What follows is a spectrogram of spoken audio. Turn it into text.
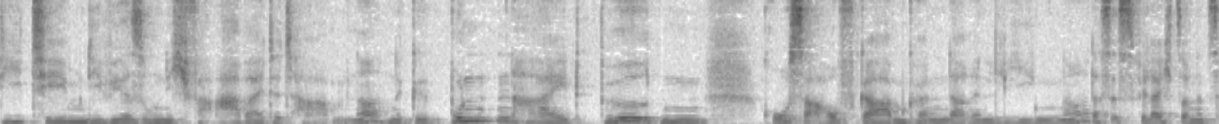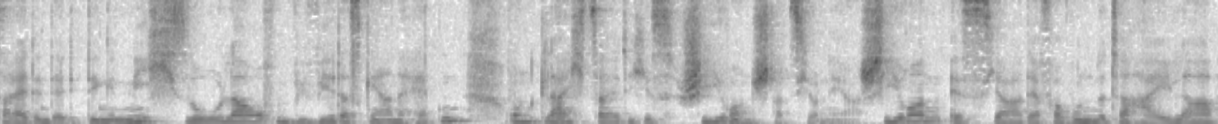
die Themen, die wir so nicht verarbeitet haben. Ne? Eine Gebundenheit, Bürden, große Aufgaben können darin liegen. Ne? Das ist vielleicht so eine Zeit, in der die Dinge nicht so laufen, wie wir das gerne hätten. Und gleichzeitig ist Chiron stationär. Chiron ist ja der verwundete Heiler,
